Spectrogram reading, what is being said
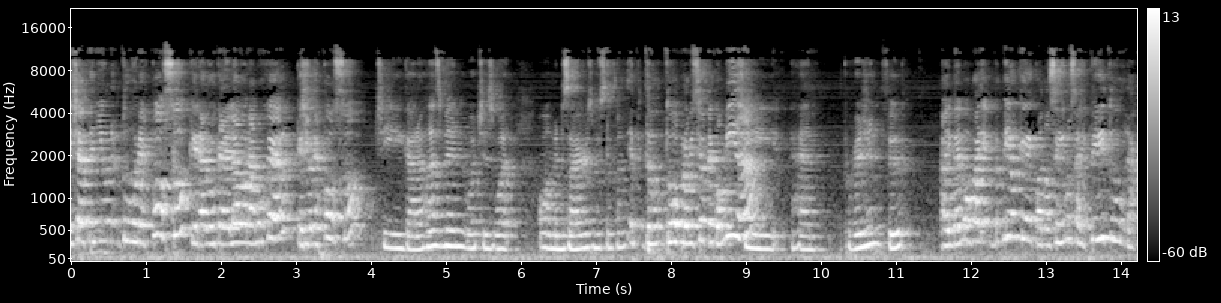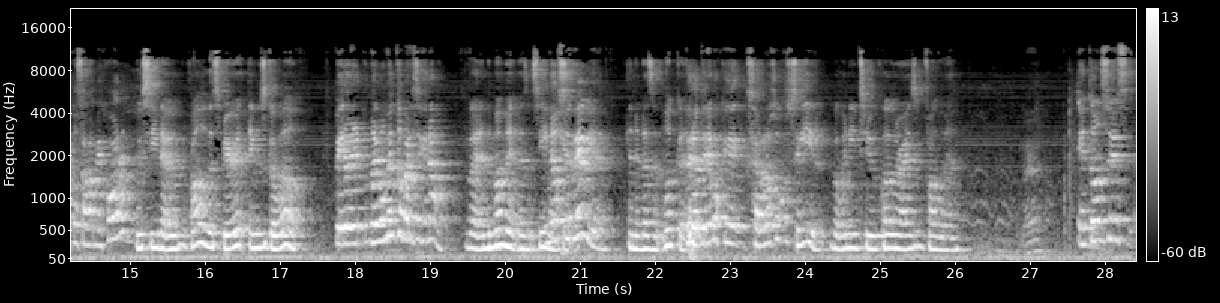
Ella tenía un- tuvo un esposo, que era algo que anhelaba una mujer, quería un esposo, She got a husband, which is what a woman desires most of the time. eh, tu- tuvo provisión de comida. She had provision, food. Ahí vemos varias, vieron que cuando seguimos al Espíritu las cosas van mejor, We see that when we follow the Spirit, things go well. pero en el, en el momento parece que no. But in the moment, it doesn't Y seem no like se it. ve bien. And it doesn't look Pero good. tenemos que cerrar los ojos y seguir. But we need to close our eyes and follow Him. Entonces,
